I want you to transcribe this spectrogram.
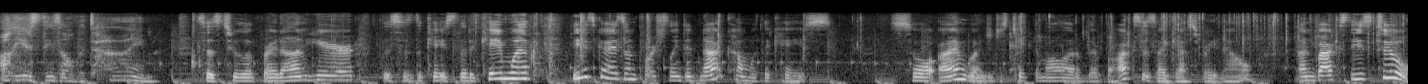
I'll use these all the time. It says tulip right on here. This is the case that it came with. These guys unfortunately did not come with a case. So I'm going to just take them all out of their boxes, I guess, right now. Unbox these too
